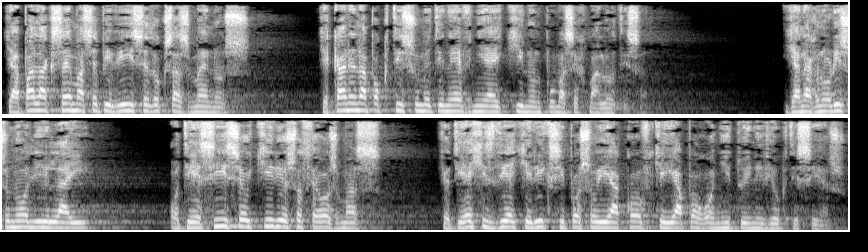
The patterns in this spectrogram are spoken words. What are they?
και απάλαξέ μας επειδή είσαι δοξασμένος και κάνε να αποκτήσουμε την εύνοια εκείνων που μας εχμαλώτησαν. Για να γνωρίσουν όλοι οι λαοί ότι εσύ είσαι ο Κύριος ο Θεός μας και ότι έχεις διακηρύξει πως ο Ιακώβ και η απογονή του είναι η διοκτησία σου.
